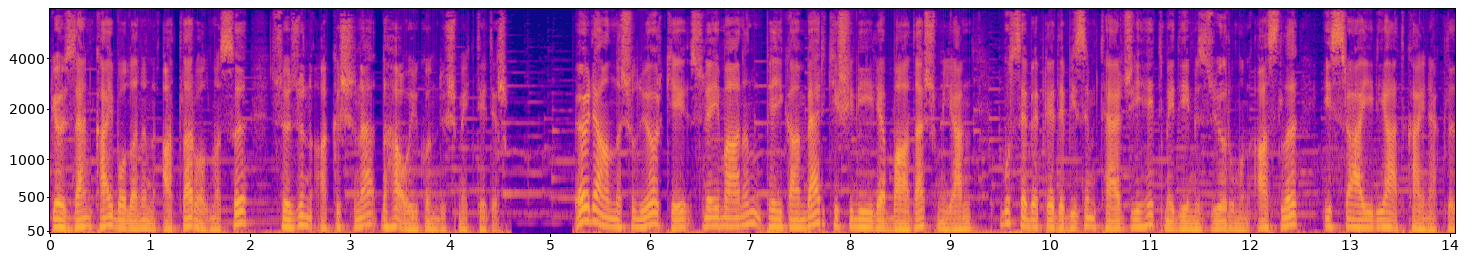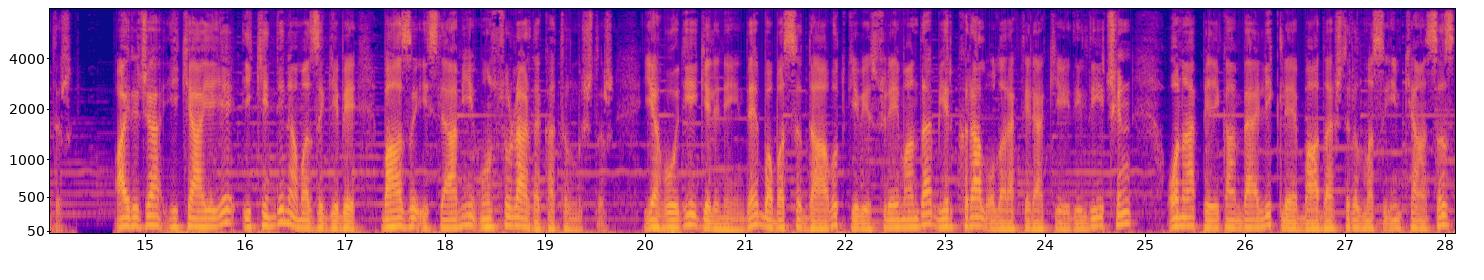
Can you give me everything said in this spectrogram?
Gözden kaybolanın atlar olması sözün akışına daha uygun düşmektedir. Öyle anlaşılıyor ki Süleyman'ın peygamber kişiliğiyle bağdaşmayan, bu sebeple de bizim tercih etmediğimiz yorumun aslı İsrailiyat kaynaklıdır. Ayrıca hikayeye ikindi namazı gibi bazı İslami unsurlar da katılmıştır. Yahudi geleneğinde babası Davut gibi Süleyman'da bir kral olarak telakki edildiği için ona peygamberlikle bağdaştırılması imkansız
